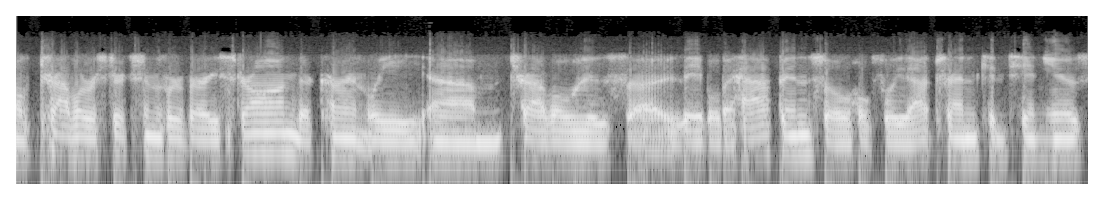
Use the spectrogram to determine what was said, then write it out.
know, travel restrictions were very strong. They're currently um, travel is uh, is able to happen, so hopefully that trend continues.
